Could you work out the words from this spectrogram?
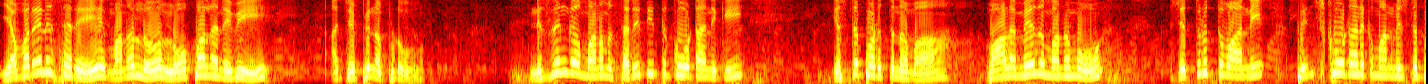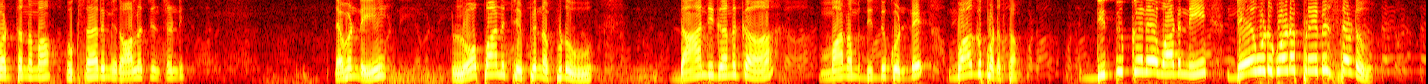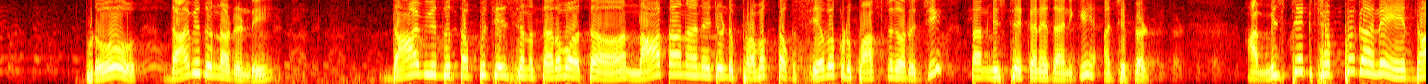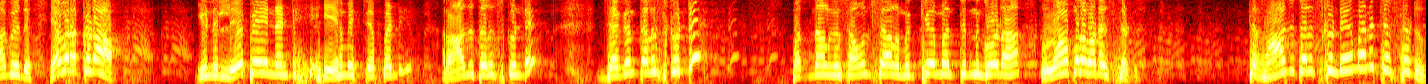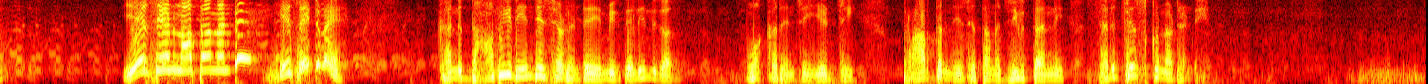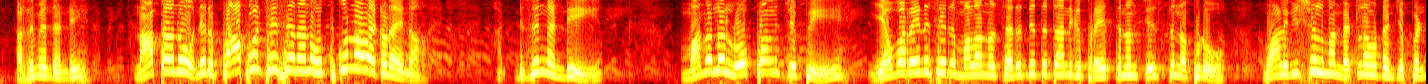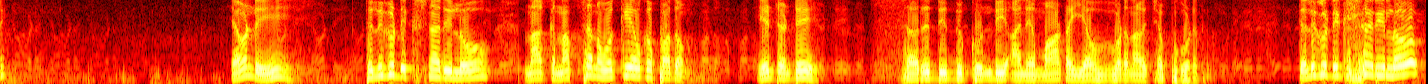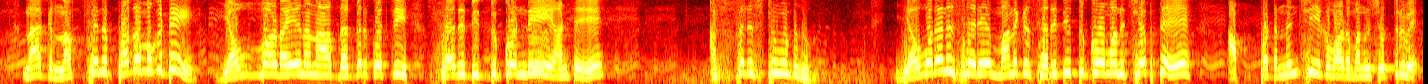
ఎవరైనా సరే మనలో లోపాలు అనేవి చెప్పినప్పుడు నిజంగా మనం సరిదిద్దుకోవటానికి ఇష్టపడుతున్నామా? వాళ్ళ మీద మనము శత్రుత్వాన్ని పెంచుకోవడానికి మనం ఇష్టపడుతున్నామా? ఒకసారి మీరు ఆలోచించండి. ఏమండి? లోపాన్ని చెప్పినప్పుడు దాన్ని గనక మనం దిద్దుకుంటే బాగుపడతాం. దిద్దుకునే వాడిని దేవుడు కూడా ప్రేమిస్తాడు. ఇప్పుడు దావీదు ఉన్నాడండి. దావీదు తప్పు చేసిన తర్వాత నాతాన్ అనేటువంటి ప్రవక్త ఒక సేవకుడు పాస్టర్ గారు వచ్చి తన మిస్టేక్ అనే దానికి అది చెప్పాడు. ఆ మిస్టేక్ చెప్పగానే దావీదు ఎవరక్కడా? ఈయన లేపేయండి ఏమి చెప్పండి? రాజు తెలుసుకుంటే జగన్ తెలుసుకుంటే పద్నాలుగు సంవత్సరాల ముఖ్యమంత్రిని కూడా లోపల పడేస్తాడు. రాజు తలుచుకుంటే ఏమైనా చేస్తాడు? ఏసేయండి నాతానంటే? ఏసేయటమే కానీ దావీది ఏం చేశాడంటే మీకు తెలియదు కాదు ఒక్కరించి ఏడ్చి ప్రార్థన చేసి తన జీవితాన్ని సరిచేసుకున్నాడండి. అర్థమైందండి? నాతాను నేను పాపం చేశానని ఒప్పుకున్నాడు అక్కడ ఆయన. నిజంగా అండి మనలో లోపాలను చెప్పి ఎవరైనా సరే మనను సరిదిద్దడానికి ప్రయత్నం చేస్తున్నప్పుడు వాళ్ళ విషయంలో మనం ఎట్లా ఉంటాం చెప్పండి? ఏమండి? తెలుగు డిక్షనరీలో నాకు నచ్చని ఒకే ఒక పదం. ఏంటంటే సరిదిద్దుకోండి అనే మాట ఎవడు నాకు చెప్పకూడదు. తెలుగు డిక్షనరీలో నాకు నచ్చని పదం ఒకటి. ఎవడైనా నా దగ్గరకు వచ్చి సరిదిద్దుకోండి అంటే అస్సలు ఇష్టం ఉండదు. ఎవరైనా సరే మనకి సరిదిద్దుకోమని చెప్తే అప్పటి నుంచి ఇక వాడు మనకు శత్రువే.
